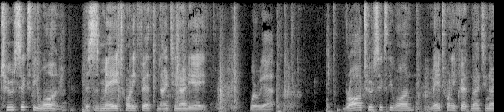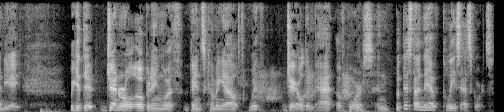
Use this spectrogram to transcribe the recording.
two sixty one. This is May twenty fifth, nineteen ninety eight. Where we at? Raw 261, May 25th, 1998. We get the general opening with Vince coming out with Gerald and Pat, of course, and but this time they have police escorts.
